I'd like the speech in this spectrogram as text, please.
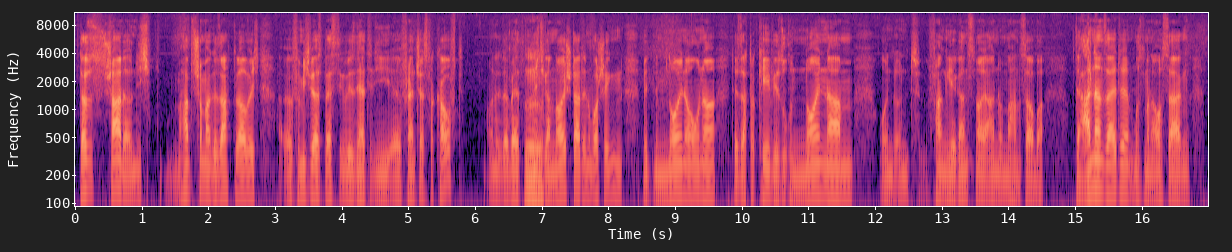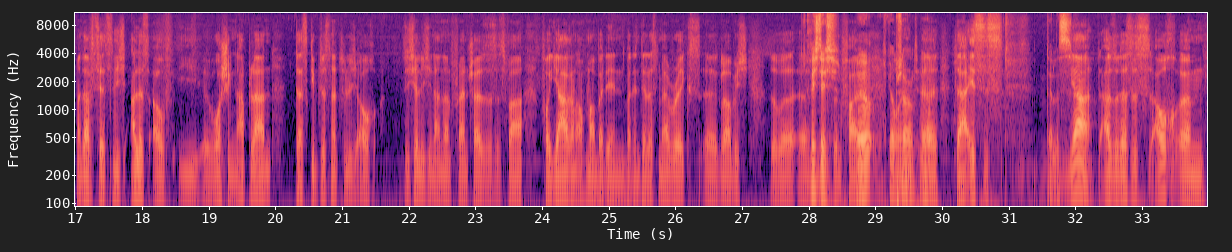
das ist schade. Und ich habe es schon mal gesagt, glaube ich. Äh, für mich wäre das Beste gewesen, er hätte die äh, Franchise verkauft. Und da wäre jetzt ein mhm. richtiger Neustart in Washington mit einem neuen Owner, der sagt, okay, wir suchen einen neuen Namen und, und fangen hier ganz neu an und machen es sauber. Auf der anderen Seite muss man auch sagen, man darf es jetzt nicht alles auf äh, Washington abladen. Das gibt es natürlich auch sicherlich in anderen Franchises. Es war vor Jahren auch mal bei den bei den Dallas Mavericks, äh, glaube ich, so, ähm, Richtig. so ein Fall. Ja, ich glaube schon. Äh, ja. Da ist es. Dallas. Ja, also das ist auch ähm,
